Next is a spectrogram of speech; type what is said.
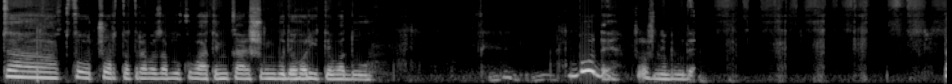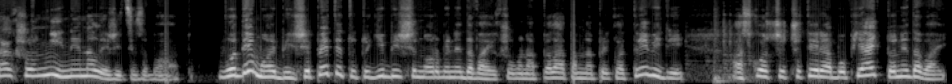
так, то чорта треба заблокувати. Він каже, що він буде горіти в аду. Буде, чого ж не буде. Так що ні, не належиться забагато. Води може більше пити, то тоді більше норми не давай. Якщо вона пила там, наприклад, 3 відрі, а скорше 4 або 5, то не давай.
